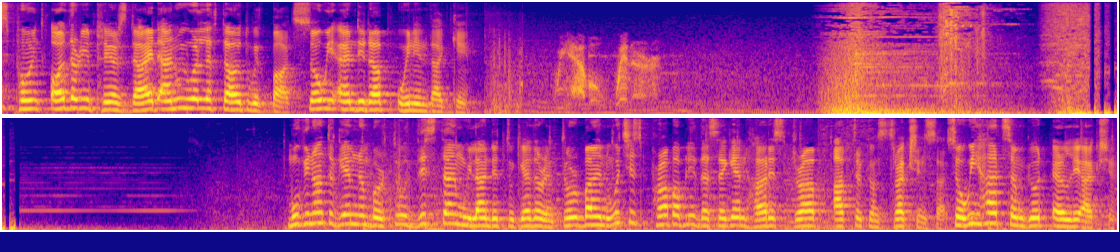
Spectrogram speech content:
This point, all the real players died and we were left out with bots, so we ended up winning that game. We have a winner. Moving on to game number 2, this time we landed together in Turbine, which is probably the second hardest drop after construction site. So we had some good early action.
